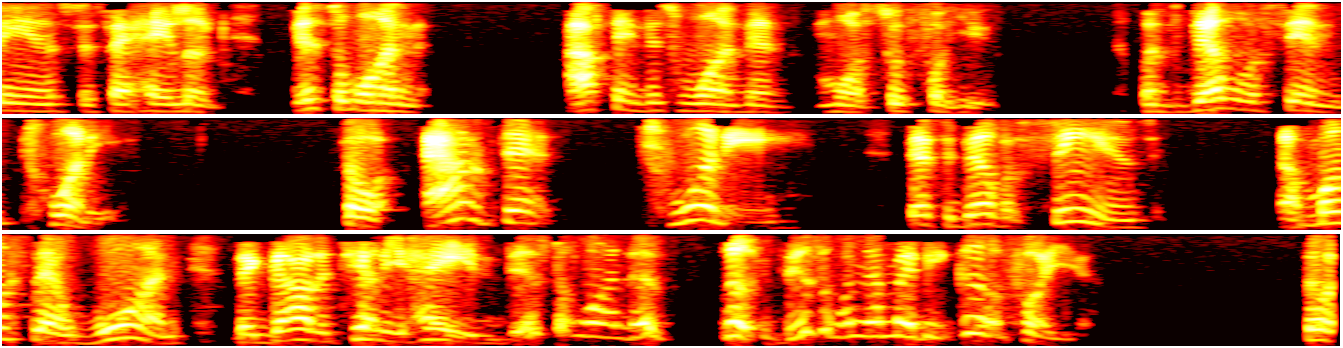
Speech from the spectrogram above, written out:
sends to say, hey, look, this one, I think this one that's more suit for you. But the devil will send 20. So out of that 20 that the devil sends, amongst that one that God is telling you, hey, this the one that, look, this the one that may be good for you. So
